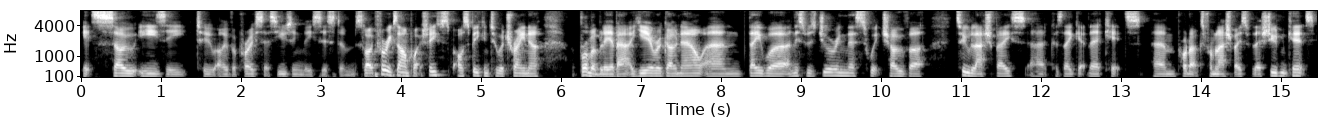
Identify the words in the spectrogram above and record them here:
it's so easy to overprocess using these systems. Like, for example, actually, I was speaking to a trainer probably about a year ago now, and they were, and this was during their switch over to Lashbase because uh, they get their kits, um, products from Lashbase for their student kits.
